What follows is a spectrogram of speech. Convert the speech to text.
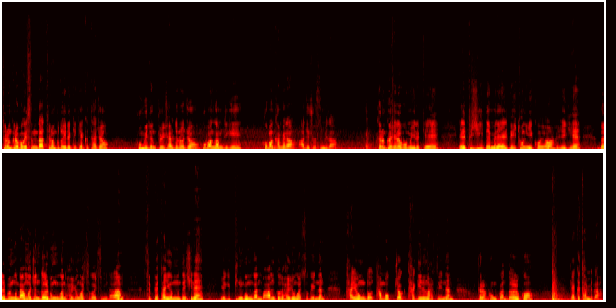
트렁크를 보겠습니다. 트렁크도 이렇게 깨끗하죠. 후미등 불 잘 들어오죠. 후방 감지기, 후방 카메라 아주 좋습니다. 트렁크 열어보면 이렇게 LPG이기 때문에 LPG 통이 있고요. 이게 넓은 공- 나머지는 넓은 공간 활용할 수가 있습니다. 스페 타이 없는 대신에 여기 빈 공간 마음껏 활용할 수가 있는 다용도, 다목적, 다기능을 할수 있는 트렁크 공간 넓고 깨끗합니다.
